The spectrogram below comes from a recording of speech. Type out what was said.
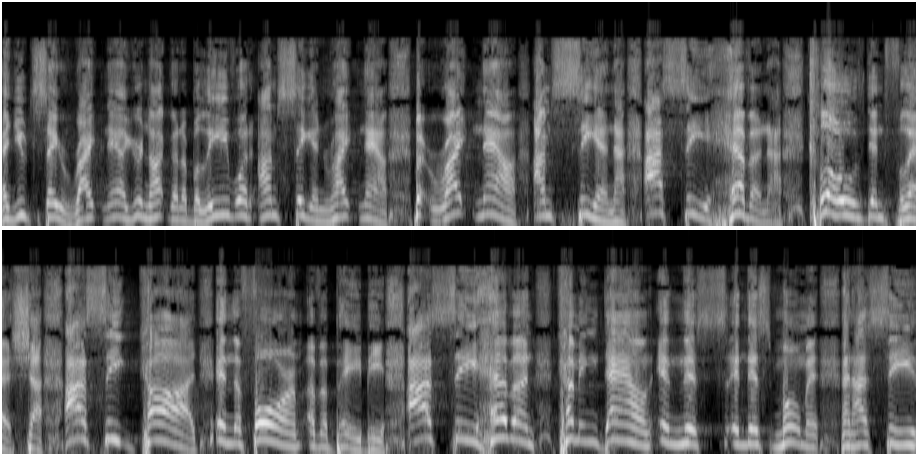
and you'd say, right now, you're not going to believe what I'm seeing right now. But right now, I'm seeing, I see heaven clothed in flesh. I see God in the form of a baby. I see heaven coming down in this, in this moment and I see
